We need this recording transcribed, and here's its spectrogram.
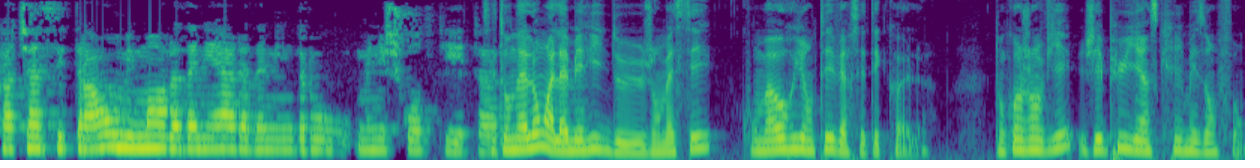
ka qenë si traum i marrë edhe një herë edhe mi ndru me një shkollë tjetër. C'est en allant à la mairie de Jean Massé qu'on m'a orienté vers cette école. Donc en janvier, j'ai pu y inscrire mes enfants.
